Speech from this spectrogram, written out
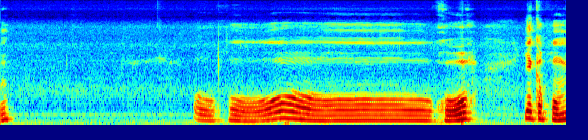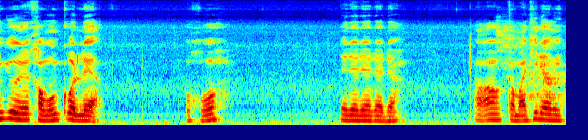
โอ้โหโหยังกับผมอยู่ในเขาวงกดเลยอะโอ้โหเดี๋ยวเดี๋ยวเดี๋ยวเดี๋ยวเอาเอากลับมาที่เดิมอีก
